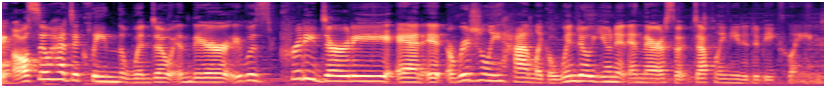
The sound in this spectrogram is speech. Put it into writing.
I also had to clean the window in there. It was pretty dirty and it originally had like a window unit in there, so it definitely needed to be cleaned.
